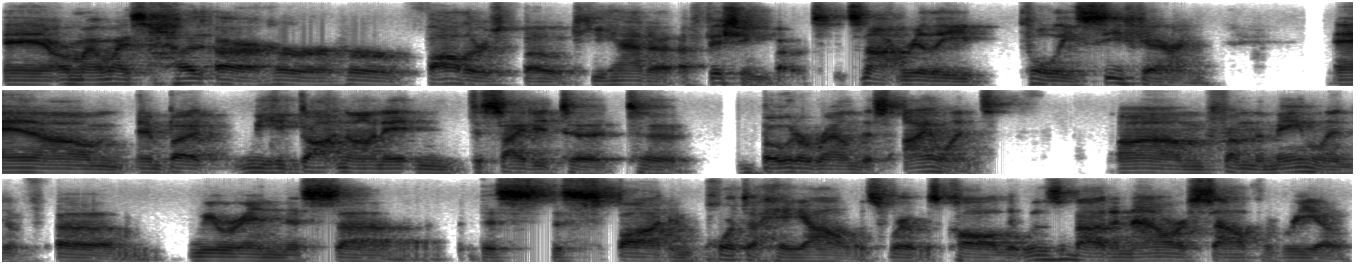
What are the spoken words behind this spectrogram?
and or my wife's hu- uh, her her father's boat. He had a, a fishing boat. It's not really fully seafaring, and um and but we had gotten on it and decided to to boat around this island um, from the mainland of um, we were in this uh, this this spot in Porto Real is where it was called. It was about an hour south of Rio,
